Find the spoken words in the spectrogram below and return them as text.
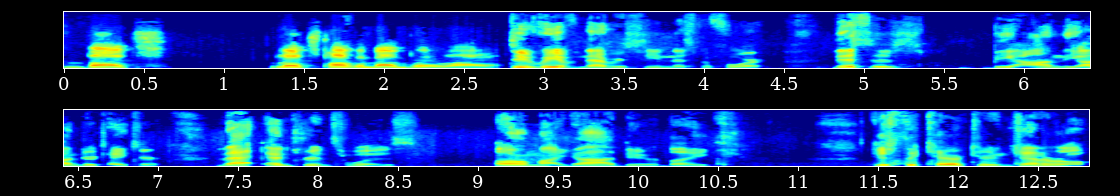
but let's talk about Bray Wyatt. Dude, we have never seen this before. This is beyond the Undertaker. That entrance was, oh my god, dude! Like, just the character in general.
